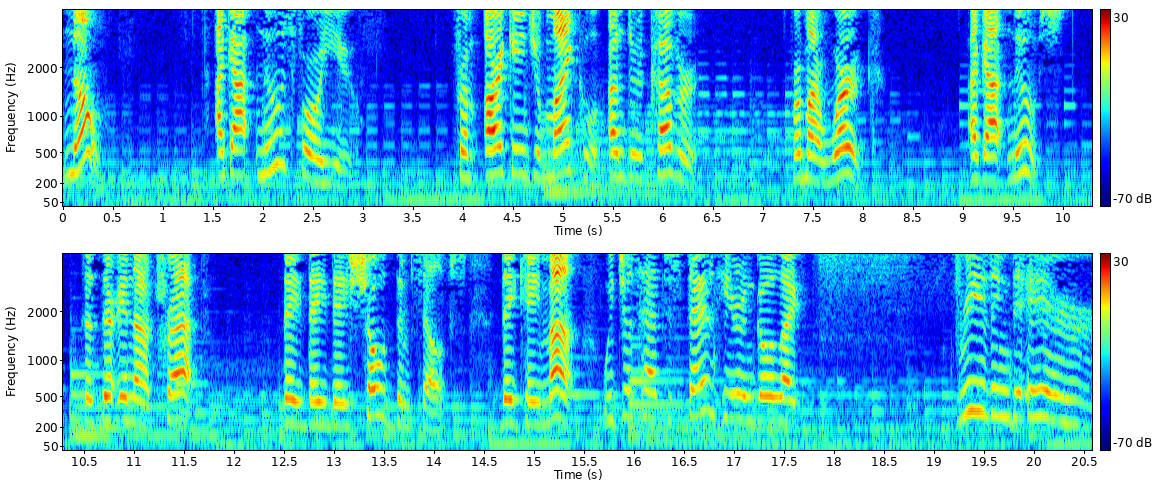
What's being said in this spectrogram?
No. I got news for you from Archangel Michael undercover from our work. I got news because they're in our trap. They, they, they showed themselves. They came out. We just had to stand here and go like breathing the air.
